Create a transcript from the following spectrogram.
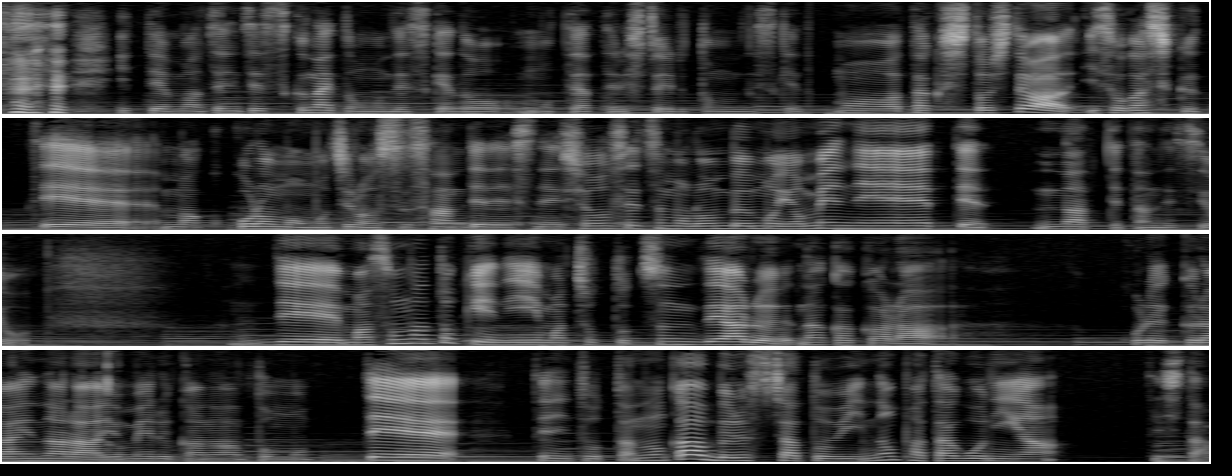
いて、まあ、全然少ないと思うんですけどもっとやってる人いると思うんですけど、まあ、私としては忙しくって、まあ、心ももちろんすさんでですね小説も論文も読めねえってなってたんですよ。で、まあ、そんな時に、まあ、ちょっと積んである中からこれくらいなら読めるかなと思って手に取ったのがブルース・チャトウィンの「パタゴニア」でした。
